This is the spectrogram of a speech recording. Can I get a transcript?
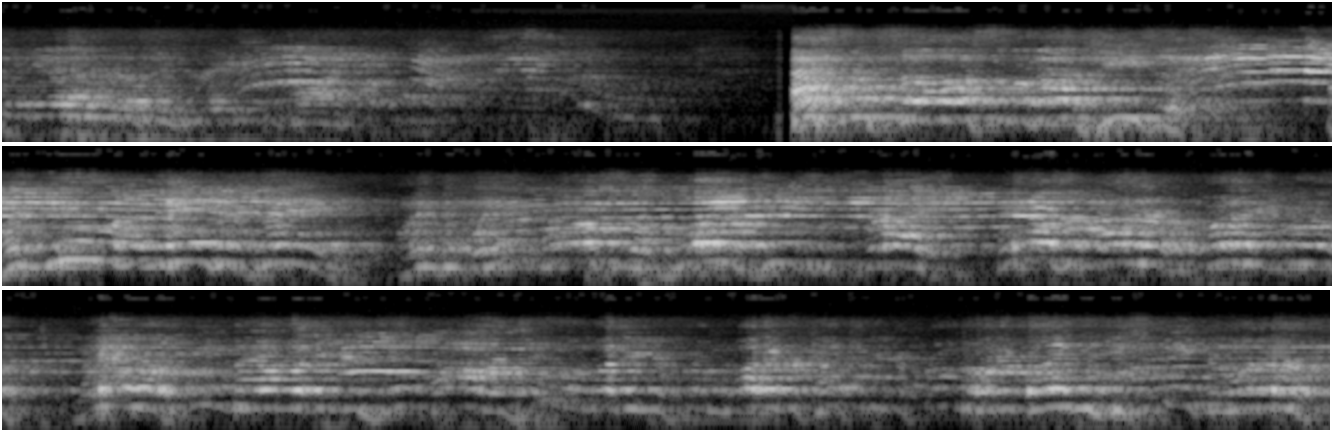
together of the grace of life. That's what's so awesome about Jesus. When you have named his name, when, when it comes to the blood of Jesus Christ, it doesn't matter whether you're male or female, whether you're Gentile or Jew, whether you're from whatever country you're from, or whatever language you speak, or whatever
